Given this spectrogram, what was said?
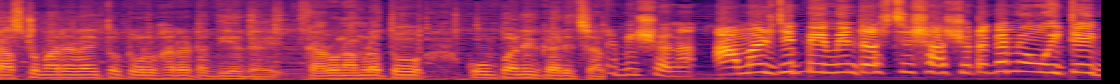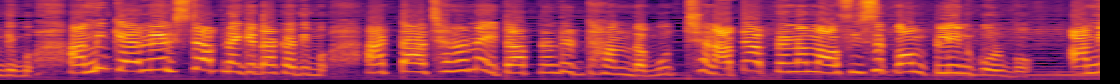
কাস্টমারেরাই তো টোল ভাড়াটা দিয়ে দেয় কারণ আমরা তো কোম্পানির গাড়ি চালাই। এর বিষয় না আমার যে পেমেন্ট আসছে সাতশো টাকা আমি ওইটাই দেব। আমি কেন এক্সট্রা আপনাকে টাকা দিব? আর তাছাড়া না এটা আপনাদের ধান্দা বুঝছেন? আপনি আপনার নাম অফিসে কমপ্লেন করব। আমি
